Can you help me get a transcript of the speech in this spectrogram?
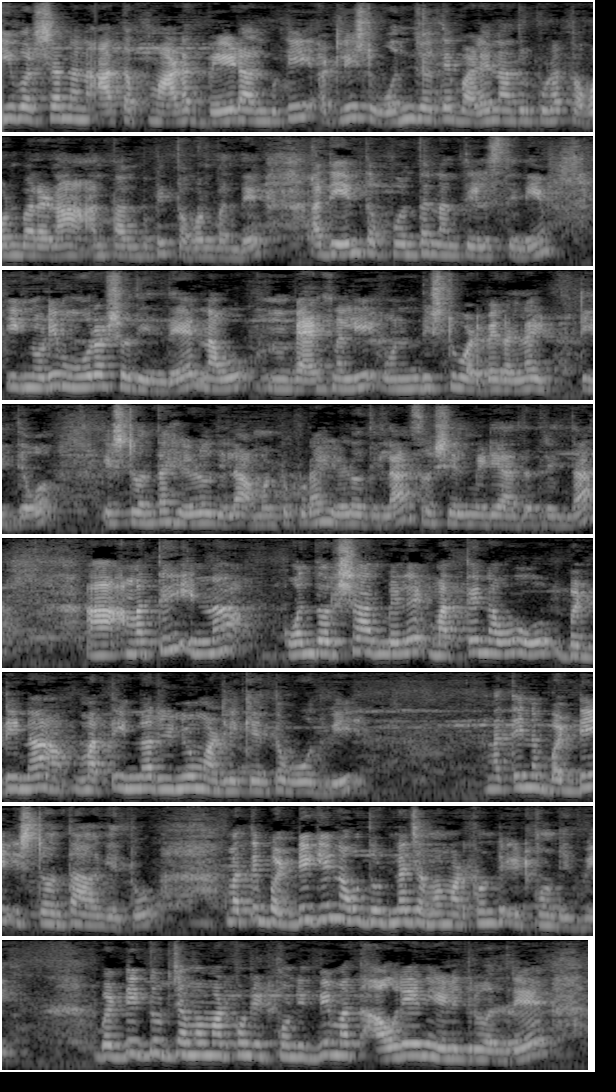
ಈ ವರ್ಷ ನಾನು ಆ ತಪ್ಪು ಮಾಡೋದು ಬೇಡ ಅಂದ್ಬಿಟ್ಟು ಅಟ್ಲೀಸ್ಟ್ ಒಂದು ಜೊತೆ ಬಳೆನಾದರೂ ಕೂಡ ತೊಗೊಂಡು ಬರೋಣ ಅಂತ ಅಂದ್ಬಿಟ್ಟು ತೊಗೊಂಡು ಬಂದೆ. ಅದೇನು ತಪ್ಪು ಅಂತ ನಾನು ತಿಳಿಸ್ತೀನಿ. ಈಗ ನೋಡಿ ಮೂರು ವರ್ಷದ ಹಿಂದೆ ನಾವು ಬ್ಯಾಂಕ್ನಲ್ಲಿ ಒಂದಿಷ್ಟು ಒಡವೆಗಳನ್ನ ಇಟ್ಟಿದ್ದೆವು. ಎಷ್ಟು ಅಂತ ಹೇಳೋದಿಲ್ಲ, ಅಮೌಂಟು ಕೂಡ ಹೇಳೋದಿಲ್ಲ ಸೋಷಿಯಲ್ ಮೀಡಿಯಾ ಆದ್ದರಿಂದ. ಮತ್ತು ಇನ್ನು ಒಂದು ವರ್ಷ ಆದಮೇಲೆ ಮತ್ತೆ ನಾವು ಬಡ್ಡಿನ ಮತ್ತೆ ಇನ್ನು ರಿನ್ಯೂ ಮಾಡಲಿಕ್ಕೆ ಅಂತ ಹೋದ್ವಿ. ಮತ್ತು ಇನ್ನು ಬಡ್ಡಿ ಇಷ್ಟು ಅಂತ ಆಗಿತ್ತು. ಮತ್ತು ಬಡ್ಡಿಗೆ ನಾವು ದುಡ್ಡನ್ನ ಜಮಾ ಮಾಡ್ಕೊಂಡು ಇಟ್ಕೊಂಡಿದ್ವಿ. ಬಡ್ಡಿಗೆ ದುಡ್ಡು ಜಮಾ ಮಾಡ್ಕೊಂಡು ಇಟ್ಕೊಂಡಿದ್ವಿ ಮತ್ತು ಅವರೇನು ಹೇಳಿದರು ಅಂದರೆ,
